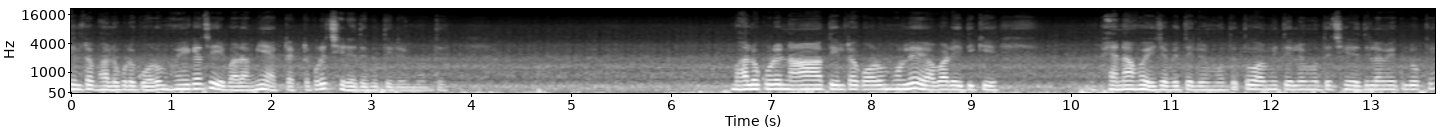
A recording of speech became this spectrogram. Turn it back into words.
তেলটা ভালো করে গরম হয়ে গেছে, এবার আমি একটা একটা করে ছেড়ে দেবো তেলের মধ্যে। ভালো করে না তেলটা গরম হলে আবার এদিকে ফেনা হয়ে যাবে তেলের মধ্যে, তো আমি তেলের মধ্যে ছেড়ে দিলাম এগুলোকে।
